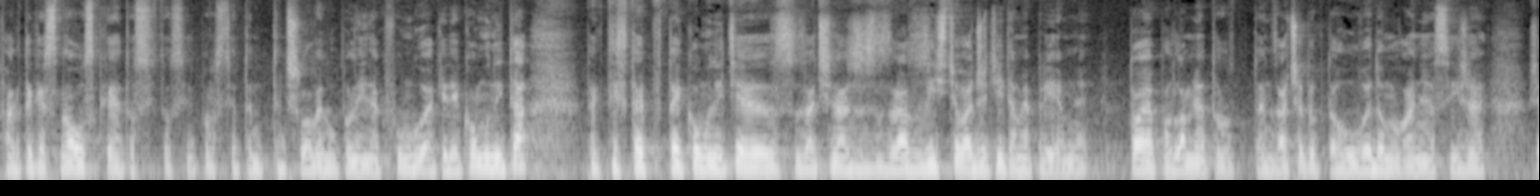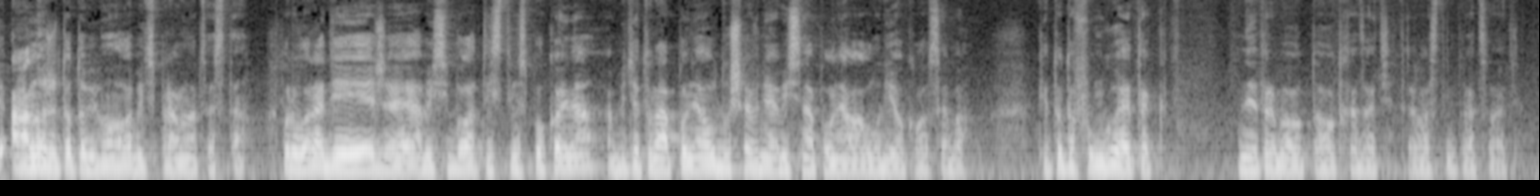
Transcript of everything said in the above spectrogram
fakt také snovské, to si, to si proste ten, ten človek úplne inak funguje. A keď je komunita, tak ty v tej komunite začínaš zrazu zisťovať, že ti tam je príjemne. To je podľa mňa to, ten začiatok toho uvedomovania si, že, že áno, že toto by mohla byť správna cesta. V prvorade je, že aby si bola ty s tým spokojná, aby ťa to naplňalo duševne, aby si naplňala ľudí okolo seba. Keď toto funguje, tak netreba od toho odchádzať, treba s tým pracovať.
